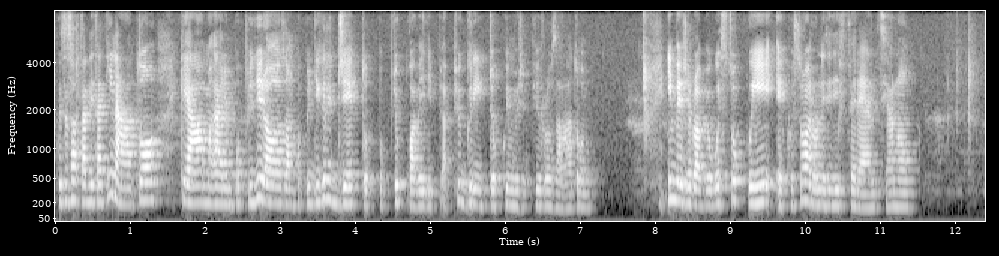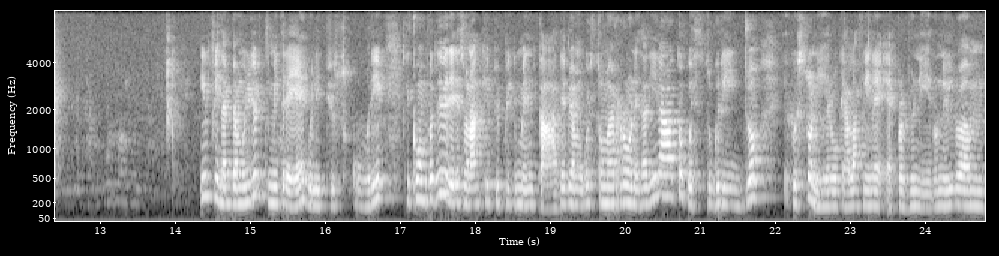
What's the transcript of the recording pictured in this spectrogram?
questa sorta di satinato che ha magari un po' più di rosa, un po' più di grigetto, un po' più qua vedi ha più grigio, qui invece più rosato. Invece proprio questo qui e questo marrone si differenziano Infine abbiamo gli ultimi tre, quelli più scuri, che come potete vedere sono anche più pigmentati. Abbiamo questo marrone satinato, questo grigio e questo nero che alla fine è proprio nero. Nel, um,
